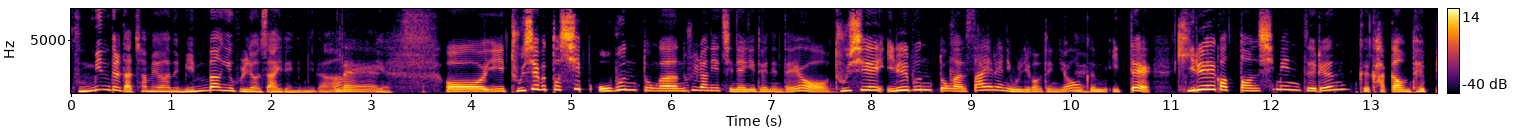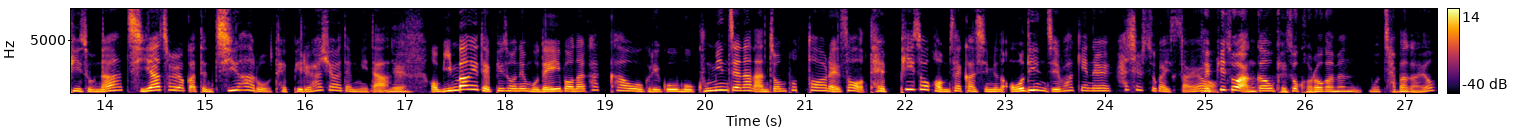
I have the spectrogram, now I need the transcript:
국민들 다 참여하는 민방위 훈련 사이렌입니다. 네. 예. 어, 이 2시부터 15분 동안 훈련이 진행이 되는데요. 2시에 1분 동안 사이렌이 울리거든요. 네. 그럼 이때 길을 걷던 시민들은 그 가까운 대피소나 지하철역 같은 지하로 대피를 하셔야 됩니다. 예. 어, 민방위 대피소는 뭐 네이버나 카카오 그리고 뭐 국민재난 안전 포털에서 대피소 검색하시면 어딘지 확인을 하실 수가 있어요. 대피소 안 가고 계속 걸어가면 뭐 잡아가요?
